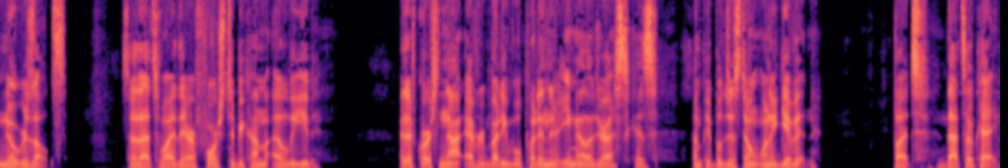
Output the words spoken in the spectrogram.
no results. So that's why they're forced to become a lead. And of course, not everybody will put in their email address because some people just don't want to give it. But that's okay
